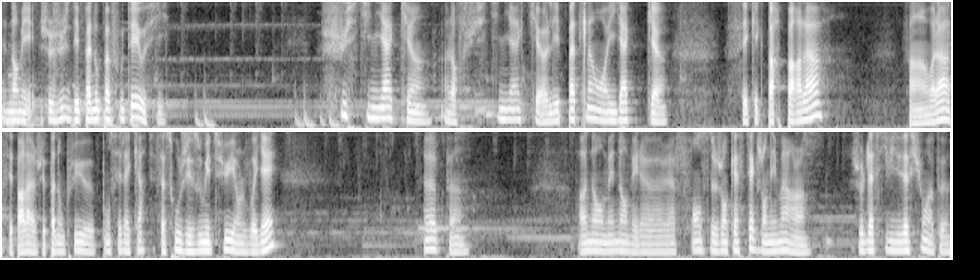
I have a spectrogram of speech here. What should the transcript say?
Non mais je veux juste des panneaux pas floutés aussi. Fustignac. Alors Fustignac, les patelins en yak, c'est quelque part par là. Enfin voilà, c'est par là. Je vais pas non plus euh, poncer la carte. Ça se trouve, j'ai zoomé dessus et on le voyait. Hop. Oh non, mais non, mais la, France de Jean Castex, j'en ai marre là. Je de la civilisation un peu.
